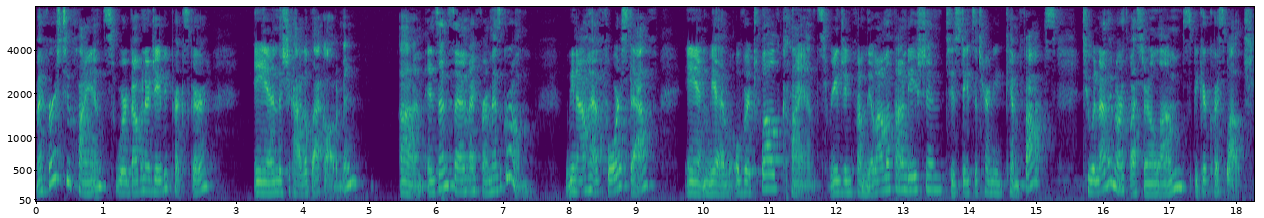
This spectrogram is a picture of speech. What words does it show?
My first two clients were Governor J.B. Pritzker and the Chicago Black Alderman. Um, and since then, my firm has grown. We now have four staff and we have over 12 clients, ranging from the Obama Foundation to State's Attorney Kim Foxx to another Northwestern alum, Speaker Chris Welch.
